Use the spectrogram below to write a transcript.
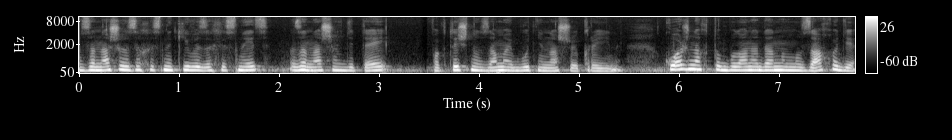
за наших захисників і захисниць, за наших дітей, фактично за майбутнє нашої країни. Кожна, хто була на даному заході,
